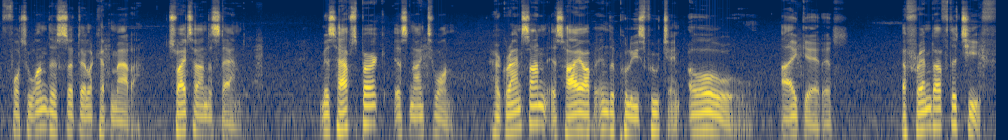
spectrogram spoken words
41 this a delicate matter. Try to understand. Miss Habsburg is 91. Her grandson is high up in the police food chain. Oh, I get it. A friend of the chief.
